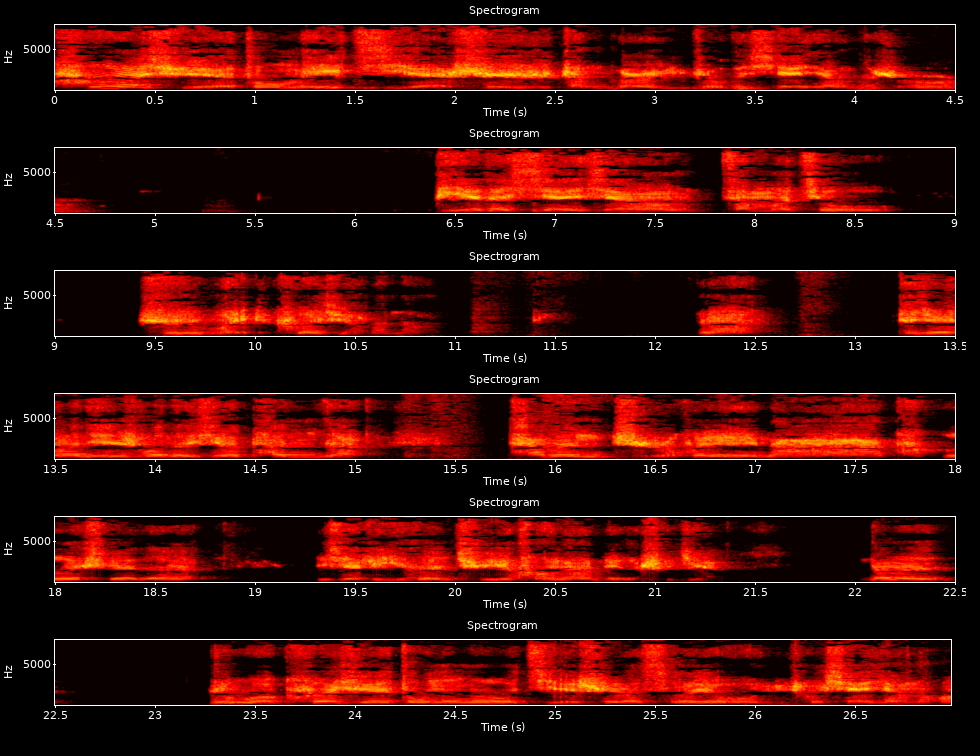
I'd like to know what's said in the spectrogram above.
科学都没解释整个宇宙的现象的时候，别的现象怎么就是伪科学了呢？是吧？也就是说，您说那些喷子，他们只会拿科学的一些理论去衡量这个世界。那么，如果科学都能够解释了所有宇宙现象的话，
